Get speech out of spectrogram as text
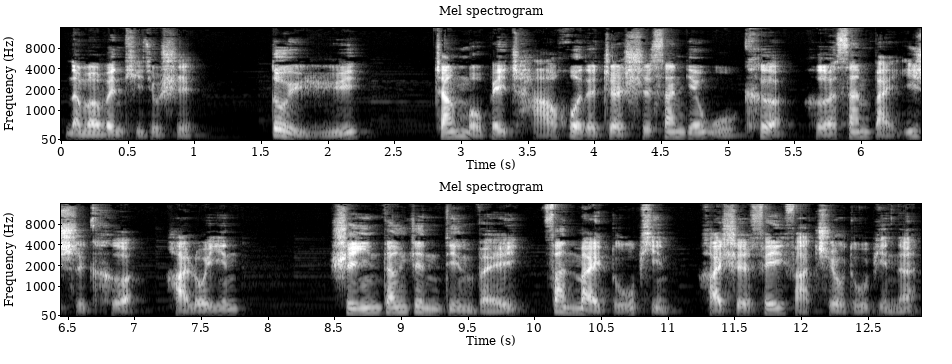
那么问题就是，对于张某被查获的这十三点五克和三百一十克海洛因，是应当认定为贩卖毒品还是非法持有毒品呢？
